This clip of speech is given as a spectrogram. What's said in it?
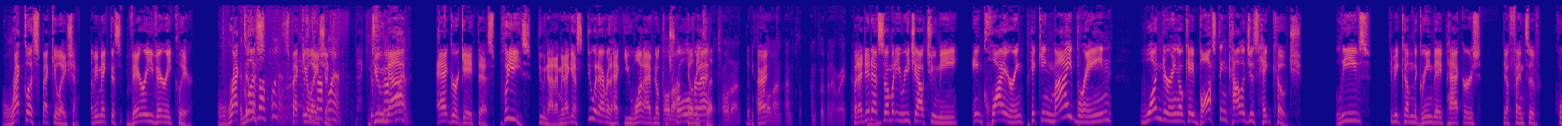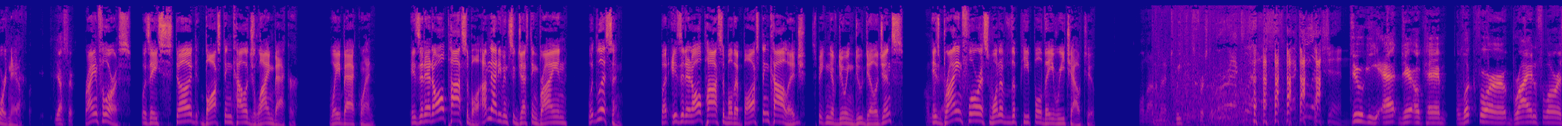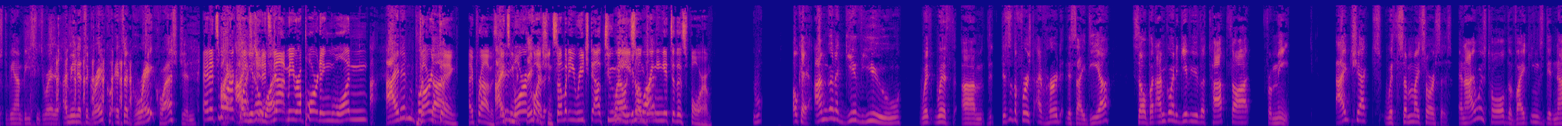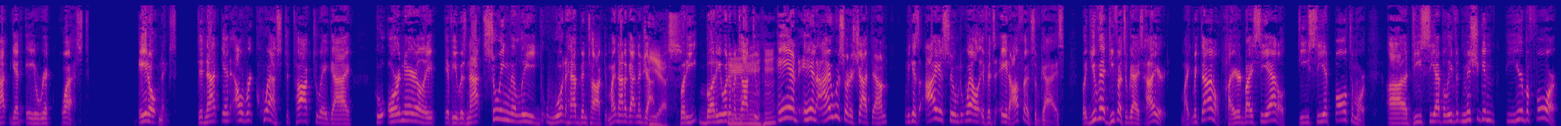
Reckless speculation. Let me make this very, very clear. Reckless speculation. Do not, not aggregate this. Please do not. I mean, I guess do whatever the heck you want. I have no Hold control on. over He'll that. clipped. Hold on. It'll be All right. Hold on. I'm, cl- I'm clipping it right now. But I did have somebody reach out to me inquiring, picking my brain, wondering okay, Boston College's head coach leaves to become the Green Bay Packers defensive coordinator. Yes, sir. Brian Flores was a stud Boston College linebacker way back when. Is it at all possible? I'm not even suggesting Brian would listen, but is it at all possible that Boston College, speaking of doing due diligence, Oh is God. Brian Flores one of the people they reach out to? Hold on. I'm going to tweet this first of all. Reckless speculation. Doogie at dear. Okay, look for Brian Flores to be on BC's radar. I mean, it's a great, it's a great question. And it's more I- a I- question. you know it's what? not me reporting one I, I didn't put darn the, thing. I promise. I it's more a question. Somebody reached out to Well, me, so I'm what? bringing it to this forum. Okay, I'm going to give you with with um. Th- this is the first I've heard this idea. So, but I'm going to give you the top thought from me. I checked with some of my sources, and I was told the Vikings did not get a request. Eight openings did not get a request to talk to a guy who ordinarily, if he was not suing the league, would have been talked to. Might not have gotten a job. Yes. but he but he would have been talked to. Mhm. And and I was sort of shot down because I assumed, well, if it's eight offensive guys, but you've had defensive guys hired. Mike Macdonald hired by Seattle, DC at Baltimore, uh, DC I believe at Michigan the year before.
